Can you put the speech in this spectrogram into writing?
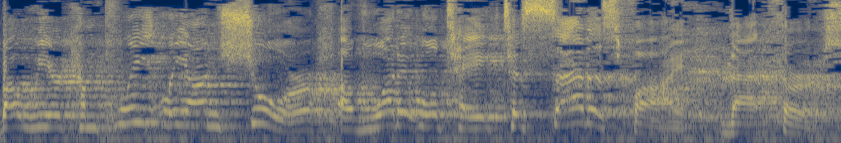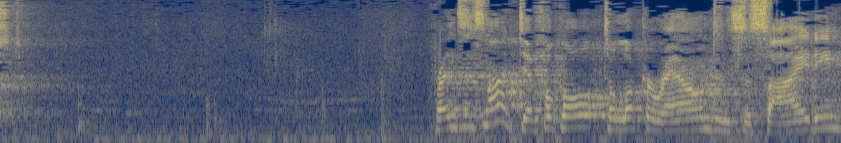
but we are completely unsure of what it will take to satisfy that thirst. Friends, it's not difficult to look around in society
